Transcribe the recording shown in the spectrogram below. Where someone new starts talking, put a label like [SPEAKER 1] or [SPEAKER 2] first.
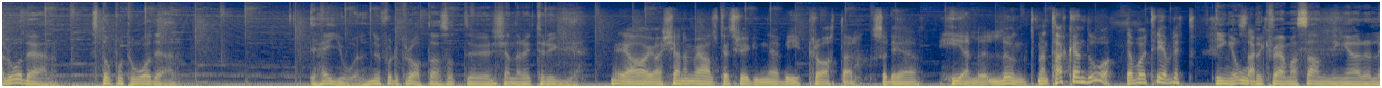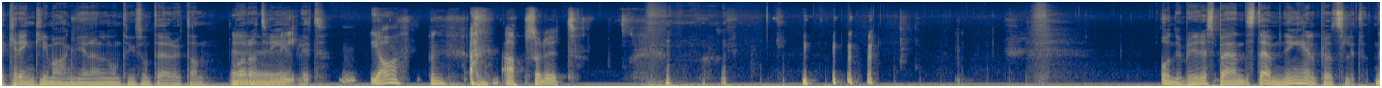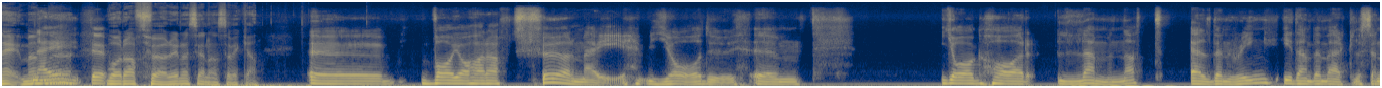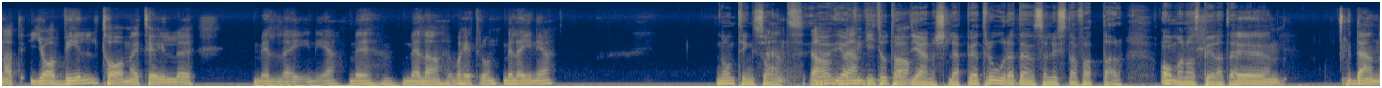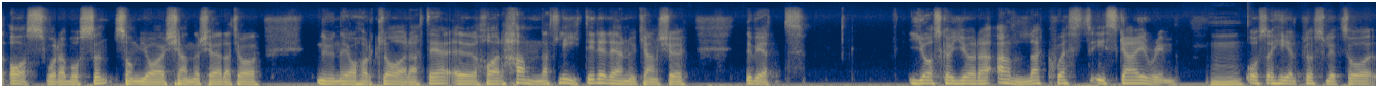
[SPEAKER 1] Hallå där. Stå på tå där. Hej Joel, nu får du prata så att du känner dig trygg.
[SPEAKER 2] Ja, jag känner mig alltid trygg när vi pratar. Så det är helt lugnt. Men tack ändå. Det var trevligt.
[SPEAKER 1] Inga Sagt. obekväma sanningar eller kränklimanger eller någonting sånt där utan bara eh, trevligt.
[SPEAKER 2] Ja, absolut.
[SPEAKER 1] Och nu blir det spänd stämning helt plötsligt. Nej, men Nej, eh, det... vad har du haft för dig den senaste veckan?
[SPEAKER 2] Uh, vad jag har haft för mig? Ja du. Um, jag har lämnat Elden Ring i den bemärkelsen att jag vill ta mig till uh, Melania. Me, Mela, vad heter hon? Melania?
[SPEAKER 1] Någonting sånt. Men, ja, jag, jag fick i totalt ja. hjärnsläpp. Jag tror att den som lyssnar fattar om man har spelat Elden Ring. Uh,
[SPEAKER 2] den assvåra bossen som jag känner så att jag nu när jag har klarat det eh, har hamnat lite i det där nu kanske du vet jag ska göra alla quests i Skyrim mm. och så helt plötsligt så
